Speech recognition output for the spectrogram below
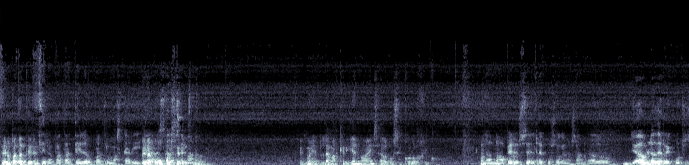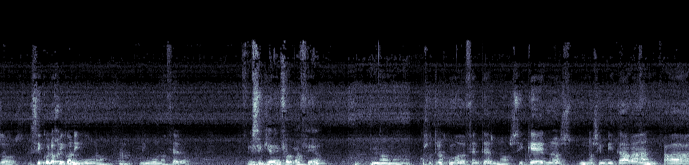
¿Cero patatero? Cero patatero, cuatro mascarillas Pero ¿cómo a la ser semana. esto? Bueno, la mascarilla no es algo psicológico. No, no, pero es el recurso que nos han dado. Yo hablo de recursos. Psicológico ninguno. Mm. Ninguno, cero. Ni siquiera información. No, no, no. Nosotros como docentes no. Sí que nos, nos invitaban a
